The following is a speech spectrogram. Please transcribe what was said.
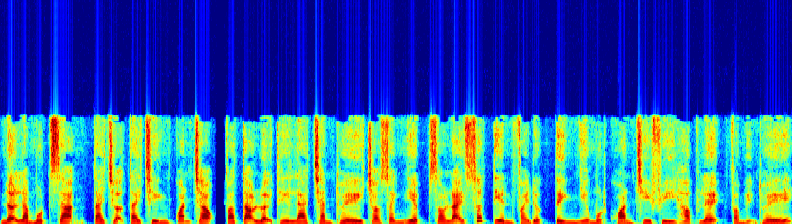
nợ là một dạng tài trợ tài chính quan trọng và tạo lợi thế lá chắn thuế cho doanh nghiệp do lãi suất tiền vay được tính như một khoản chi phí hợp lệ và miễn thuế.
